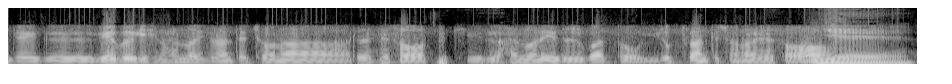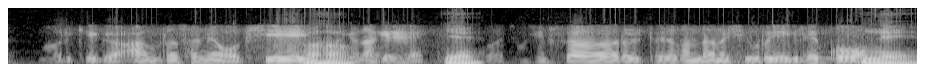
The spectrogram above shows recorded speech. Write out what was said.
이제 그 외부에 계신 할머니들한테 전화를 해서 특히 그 할머니들과 또 유족들한테 전화를 해서 예. 뭐 이렇게 그 아무런 설명 없이 아하. 막연하게 예. 뭐 정신입사를 대접한다는 식으로 얘기를 했고 네.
